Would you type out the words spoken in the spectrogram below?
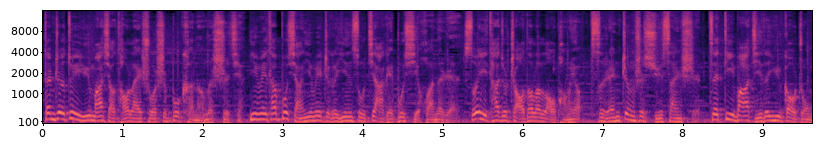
但这对于马小桃来说是不可能的事情，因为她不想因为这个因素嫁给不喜欢的人，所以她就找到了老朋友，此人正是徐三石。在第八集的预告中，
